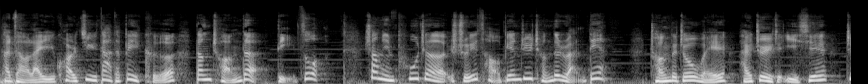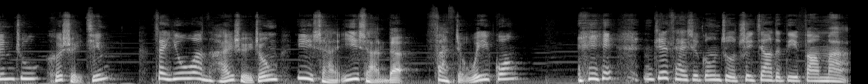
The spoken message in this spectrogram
她找来一块巨大的贝壳当床的底座，上面铺着水草编织成的软垫，床的周围还缀着一些珍珠和水晶，在幽暗的海水中一闪一闪的泛着微光。嘿嘿，这才是公主睡觉的地方嘛！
